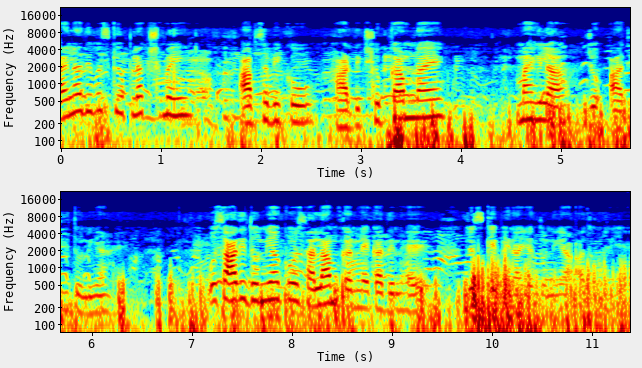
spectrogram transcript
महिला दिवस के उपलक्ष्य में आप सभी को हार्दिक शुभकामनाएँ, महिला जो आधी दुनिया है। उस आधी दुनिया को सलाम करने का दिन है, जिसके बिना यह दुनिया अधूरी है।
